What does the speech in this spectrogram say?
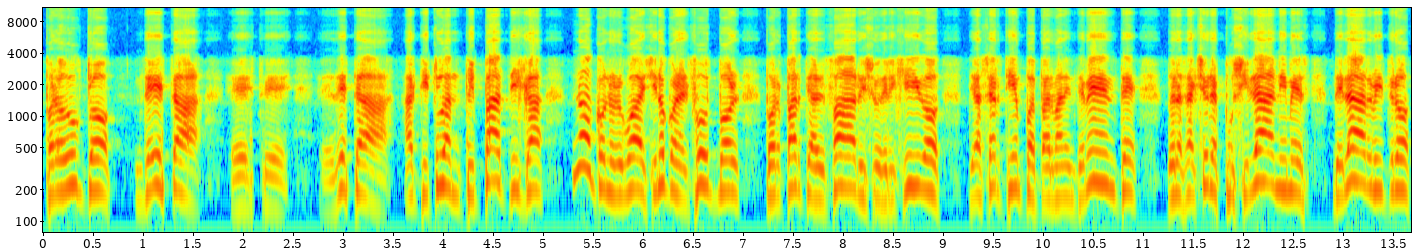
producto de esta, este, de esta actitud antipática, no con Uruguay, sino con el fútbol, por parte de Alfaro y sus dirigidos, de hacer tiempo permanentemente, de las acciones pusilánimes del árbitro,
